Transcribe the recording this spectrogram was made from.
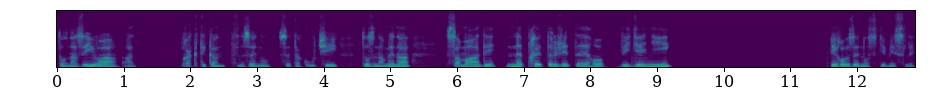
to nazývá a praktikant Zenu se tak učí. To znamená samády nepřetržitého vidění přirozenosti mysli.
